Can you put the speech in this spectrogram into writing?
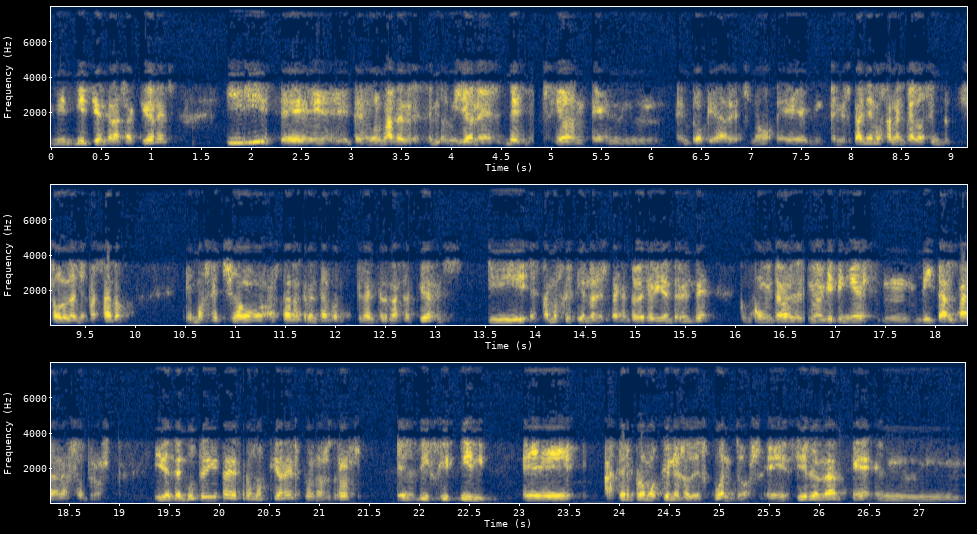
mil cien transacciones y eh, tenemos más de 300 millones de inversión en, propiedades. ¿no? Eh, en España hemos arrancado solo el año pasado, hemos hecho hasta las 30, 30 transacciones y estamos creciendo en España. Entonces, evidentemente, como comentabas, el marketing es mm, vital para nosotros. Y desde el punto de vista de promociones, pues nosotros es difícil eh, hacer promociones o descuentos. sí es verdad que mm,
